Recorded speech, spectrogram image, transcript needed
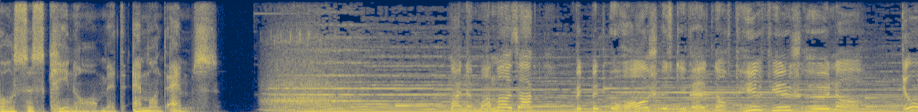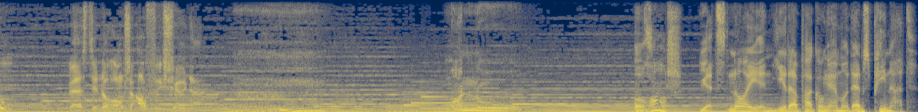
großes Kino mit M&M's. Meine Mama sagt, mit, mit Orange ist die Welt noch viel, viel schöner. Du wärst in Orange auch viel schöner. Mhm. Mano. Orange, jetzt neu in jeder Packung M&M's Peanut.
